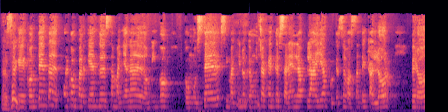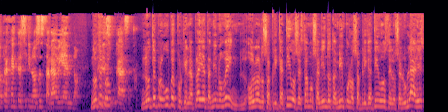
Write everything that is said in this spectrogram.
Perfecto. que contenta de estar compartiendo esta mañana de domingo con ustedes. Imagino que mucha gente estará en la playa porque hace bastante calor, pero otra gente sí nos estará viendo. No te, su casa. no te preocupes porque en la playa también nos ven. Ahora los aplicativos, estamos saliendo también por los aplicativos de los celulares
